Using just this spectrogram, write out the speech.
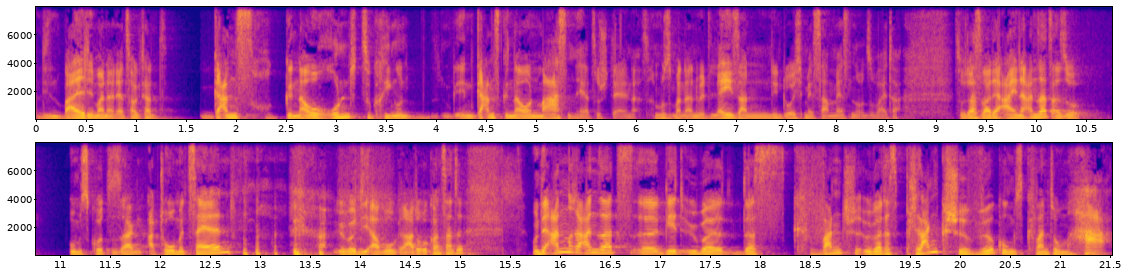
diesen Ball, den man dann erzeugt hat, ganz genau rund zu kriegen und in ganz genauen Maßen herzustellen. Also muss man dann mit Lasern den Durchmesser messen und so weiter. So, das war der eine Ansatz. Also, um es kurz zu sagen, Atome zählen über die Avogadro-Konstante. Und der andere Ansatz äh, geht über das Quant über das Planck'sche Wirkungsquantum H.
